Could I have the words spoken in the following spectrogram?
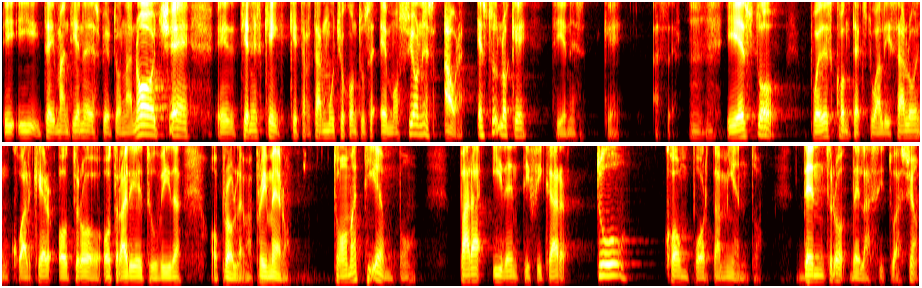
y, te mantiene despierto en la noche, eh, tienes que, tratar mucho con tus emociones. Ahora, esto es lo que tienes Y esto puedes contextualizarlo en cualquier otro, otra área de tu vida o problema. Primero, toma tiempo para identificar tu comportamiento dentro de la situación.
